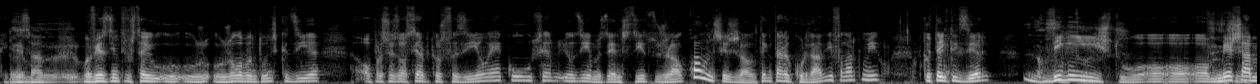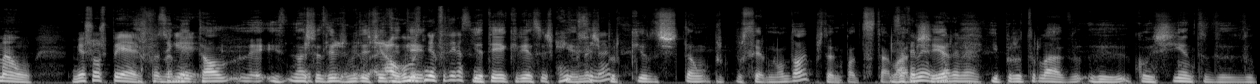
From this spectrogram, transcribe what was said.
Que é uma vez entrevistei o, o, o João Labantunes que dizia operações ao cérebro que eles faziam é com o cérebro. Eu dizia, mas é anestesia geral. Qual anestesia geral? Ele tem que estar acordado e falar comigo. Porque eu tenho que lhe dizer não diga isto, ou, ou, ou mexa a mão, mexa os pés. É fundamental, é, nós fazemos muitas vezes Algumas até, que fazer assim. e até a crianças é pequenas, é porque eles estão, porque o cérebro não dói, portanto pode-se estar lá a mexer, exatamente. e por outro lado, eh, consciente de, do,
